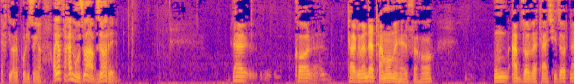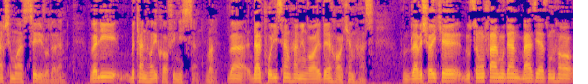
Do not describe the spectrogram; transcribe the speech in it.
اختیار پلیس و اینا. آیا فقط موضوع ابزاره؟ در کار تقریبا در تمام حرفه ها اون ابزار و تجهیزات نقش موثری رو دارن ولی به تنهایی کافی نیستن. بله. و در پلیس هم همین قاعده حاکم هست. روش هایی که دوستمون فرمودن بعضی از اونها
